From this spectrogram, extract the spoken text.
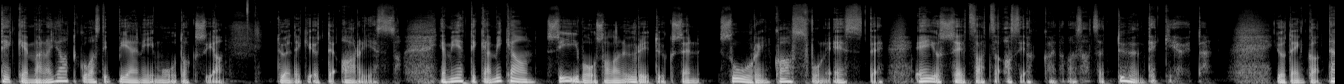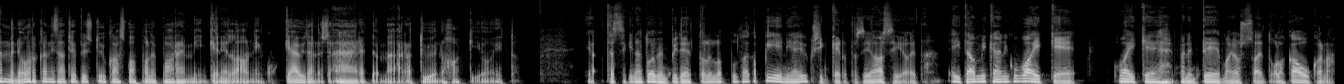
tekemällä jatkuvasti pieniä muutoksia työntekijöiden arjessa. Ja miettikää, mikä on siivousalan yrityksen suurin kasvun este. Ei ole se, että saat asiakkaita, vaan saat työntekijöitä. Jotenka tämmöinen organisaatio pystyy kasvamaan paljon paremmin, kenellä on niin kuin käytännössä ääretön määrä työnhakijoita. Ja tässäkin nämä toimenpiteet oli lopulta aika pieniä ja yksinkertaisia asioita. Ei tämä ole mikään niin kuin vaikea, vaikea teema jossain tuolla kaukana.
